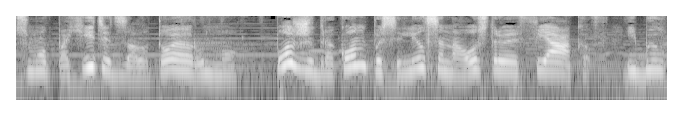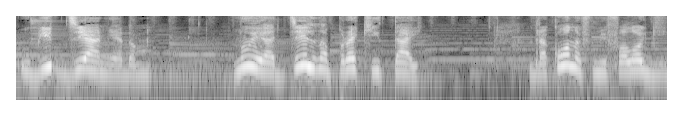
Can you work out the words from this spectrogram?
смог похитить золотое руно. Позже дракон поселился на острове Фиаков и был убит Диомедом. Ну и отдельно про Китай. Драконы в мифологии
